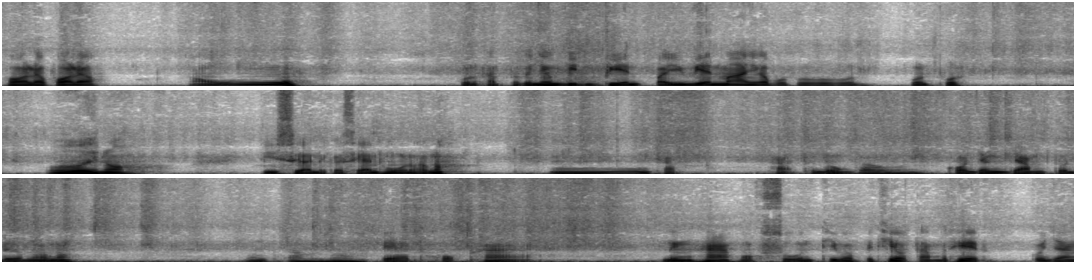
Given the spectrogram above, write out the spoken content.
พ่อแล้วพ่อแล้วเอาพุ่นครับเพิ่นก็ยังบินเวียนไปเวียนมาอยู่ครับพุ่นพุ่นพุ่นพุ่นพุ่นโอ้ยเนาะผีเสือนี่ก็แสนหูนะครับเนาะอืมครับ พระธุดงค์เก่าก็ยังย้ำตัวเดิมนะครับเนาะมันต่ำนู่นแปดหกห้าหนึ่งห้าหกศูนย์ที่ว่าไปเที่ยวต่างประเทศก็ยัง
